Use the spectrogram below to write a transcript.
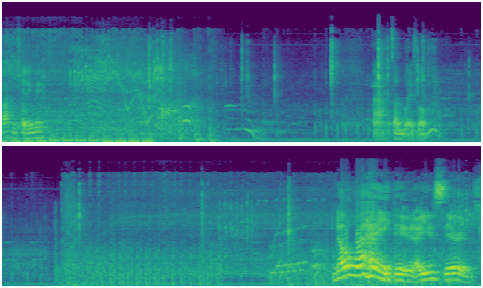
Fucking kidding me? Ah, it's unbelievable. No way, dude. Are you serious?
